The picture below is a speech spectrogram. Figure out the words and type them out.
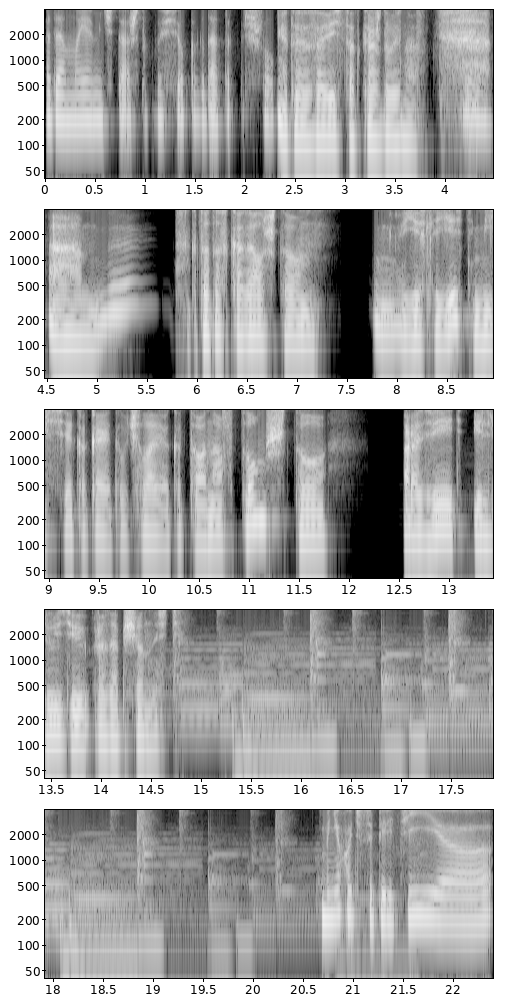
это моя мечта, чтобы все когда-то пришло. Это зависит от каждого из нас. Да. А, Кто-то сказал, что если есть миссия какая-то у человека, то она в том, что развеять иллюзию разобщенности. Мне хочется перейти э,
